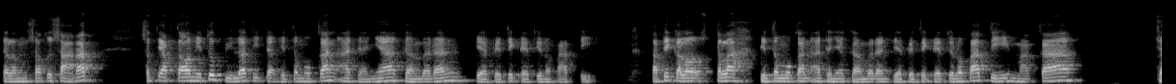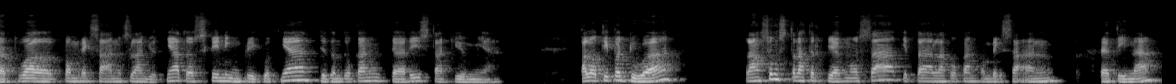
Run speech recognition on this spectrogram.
dalam satu syarat setiap tahun itu bila tidak ditemukan adanya gambaran diabetik retinopati. Tapi kalau setelah ditemukan adanya gambaran diabetik retinopati, maka jadwal pemeriksaan selanjutnya atau screening berikutnya ditentukan dari stadiumnya. Kalau tipe 2, langsung setelah terdiagnosa kita lakukan pemeriksaan retina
